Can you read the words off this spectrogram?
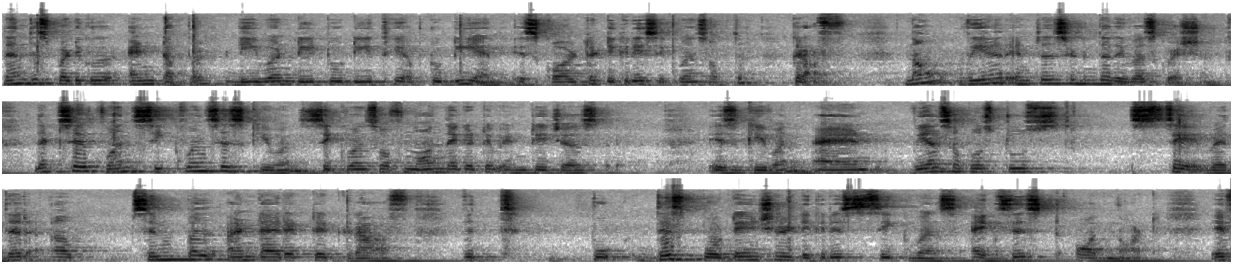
Then this particular n tuple d1, d2, d3 up to dn is called the degree sequence of the graph. Now we are interested in the reverse question. Let's say one sequence is given, sequence of non-negative integers is given and we are supposed to say whether a simple undirected graph with this potential degrees sequence exists or not. If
